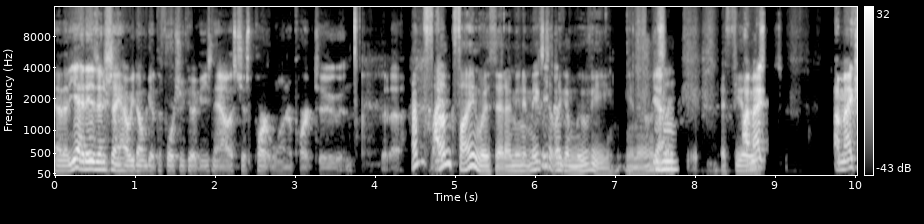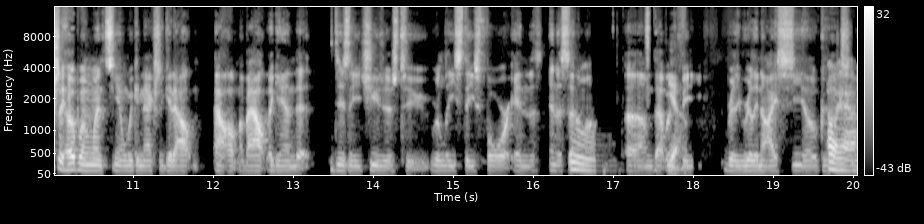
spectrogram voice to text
And then yeah, it is interesting how we don't get the fortune cookies now. It's just part one or part two, and but uh, I'm I- I'm fine with it. I mean, it makes it like a movie. You know, Yeah. like, it, it feels. I'm, ac- I'm actually hoping once you know we can actually get out out and about again that Disney chooses to release these four in the in the cinema. Ooh. Um, that would Yeah. be really really nice. You know, 'cause, Oh, you yeah. know,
